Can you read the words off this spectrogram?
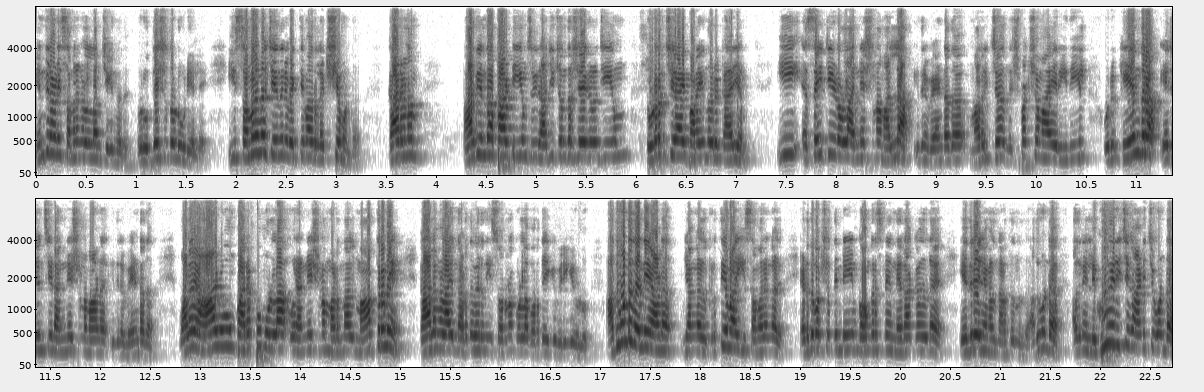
എന്തിനാണ് ഈ സമരങ്ങളെല്ലാം ചെയ്യുന്നത്? ഒരു ഉദ്ദേശത്തോടു കൂടിയല്ലേ. ഈ സമരങ്ങൾ ചെയ്യുന്നതിന് വ്യക്തിമാർ ലക്ഷ്യമുണ്ട്. കാരണം ഭാരതീയ ജനതാ പാർട്ടിയും ശ്രീ രാജീവ് ചന്ദ്രശേഖർജിയും തുടർച്ചയായി പറയുന്ന ഒരു കാര്യം ഈ എസ് ഐ ടിയുടെ അന്വേഷണമല്ല ഇതിന് വേണ്ടത്. മറിച്ച് നിഷ്പക്ഷമായ രീതിയിൽ ഒരു കേന്ദ്ര ഏജൻസിയുടെ അന്വേഷണമാണ് ഇതിന് വേണ്ടത്. വളരെ ആഴവും പരപ്പുമുള്ള ഒരു അന്വേഷണം നടന്നാൽ മാത്രമേ കാലങ്ങളായി നടന്നു വരുന്ന ഈ സ്വർണക്കൊള്ള പുറത്തേക്ക് വരികയുള്ളൂ. അതുകൊണ്ട് തന്നെയാണ് ഞങ്ങൾ കൃത്യമായി ഈ സമരങ്ങൾ ഇടതുപക്ഷത്തിന്റെയും കോൺഗ്രസിന്റെയും നേതാക്കളുടെ എതിരെ ഞങ്ങൾ നടത്തുന്നത്. അതുകൊണ്ട് അതിനെ ലഘൂകരിച്ച് കാണിച്ചുകൊണ്ട്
